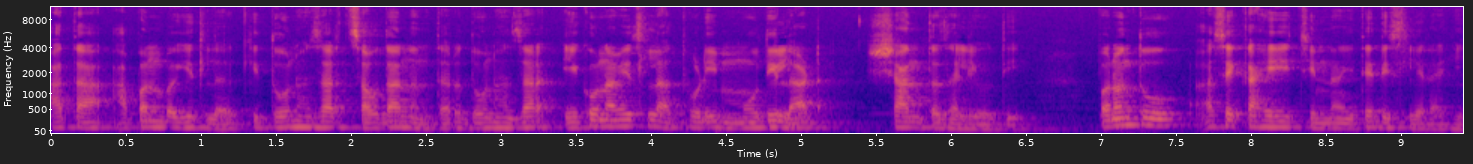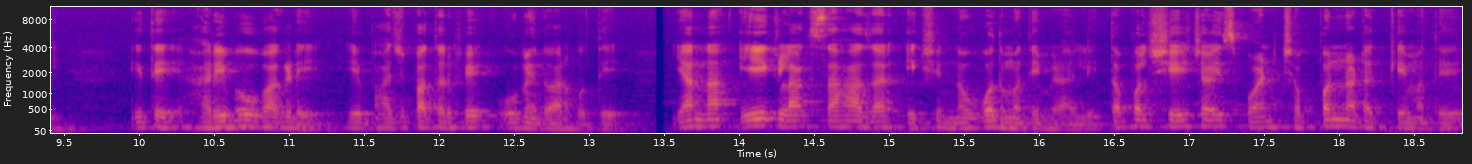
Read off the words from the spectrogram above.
आता आपण बघितलं की दोन हजार चौदानंतर दोन हजार एकोणावीसला थोडी मोदी लाट शांत झाली होती. परंतु असे काही चिन्ह इथे दिसले नाही. इथे हरिभाऊ बागडे हे भाजपातर्फे उमेदवार होते. यांना एक लाख सहा हजार एकशे नव्वद मते मिळाली. तब्बल शेहेचाळीस पॉईंट छप्पन्न टक्के मते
